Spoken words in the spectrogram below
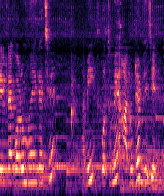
তেলটা গরম হয়ে গেছে, আমি প্রথমে আলুটা ভেজে নেব।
